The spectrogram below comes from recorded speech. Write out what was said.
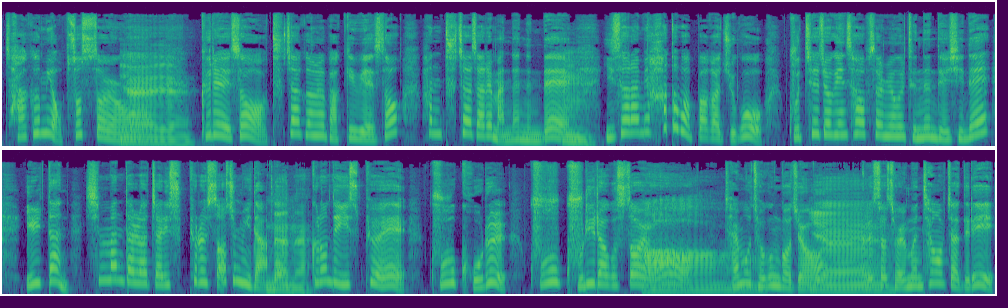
자금이 없었어요. 예, 예. 그래서 투자금을 받기 위해서 한 투자자를 만났는데 음. 이 사람이 하도 바빠가지고 구체적인 사업 설명을 듣는 대신에 일단 10만 달러짜리 수표를 써줍니다. 네네. 그런데 이 수표에 구고를 구굴이라고 써요. 아. 잘못 적은 거죠. 예. 그래서 젊은 창업자들이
